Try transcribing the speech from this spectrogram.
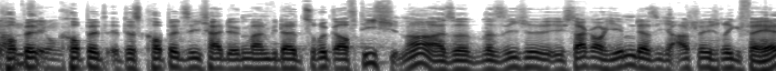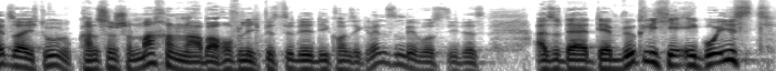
koppelt, koppelt, das koppelt sich halt irgendwann wieder zurück auf dich. Ne? Also was ich, ich sage auch jedem, der sich arschlöcherig verhält, sage ich, du kannst du schon machen, aber hoffentlich bist du dir die Konsequenzen bewusst, die das. Also der, der wirkliche Egoist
